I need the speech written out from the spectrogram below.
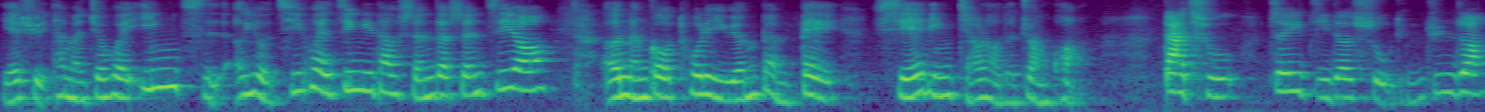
也许他们就会因此而有机会经历到神的神迹哦，而能够脱离原本被邪灵搅扰的状况。大厨这一集的属灵军装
